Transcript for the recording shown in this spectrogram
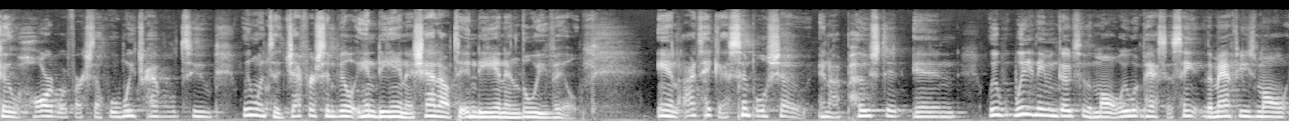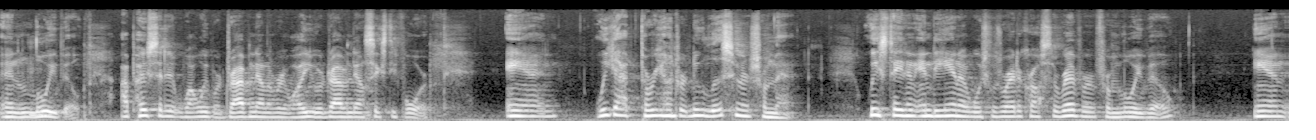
go hard with our stuff. When we traveled to, we went to Jeffersonville, Indiana. Shout out to Indiana and Louisville. And I take a simple show and I post it in. We, we didn't even go to the mall. We went past the St. the Matthews Mall in Louisville. I posted it while we were driving down the road, while you were driving down 64, and we got 300 new listeners from that. We stayed in Indiana, which was right across the river from Louisville, and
